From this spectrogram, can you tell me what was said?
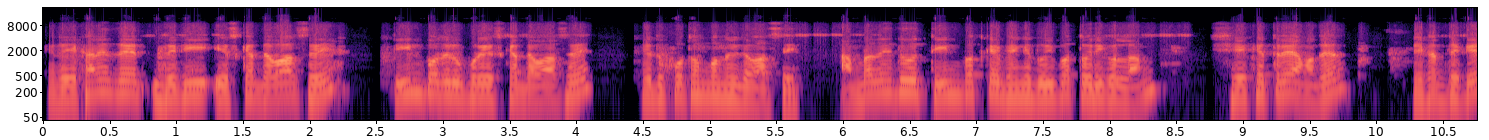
কিন্তু এখানে যে যেটি স্কয়ার দেওয়া আছে, তিন পদের উপরে স্কয়ার দেওয়া আছে, যেহেতু প্রথম বন্ধনী দেওয়া আছে। আমরা যেহেতু তিন পদকে ভেঙে দুই পদ তৈরি করলাম, সেক্ষেত্রে আমাদের এখান থেকে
